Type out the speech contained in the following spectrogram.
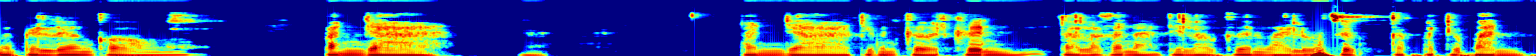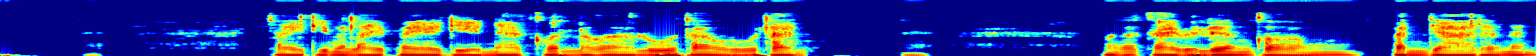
มันเป็นเรื่องของปัญญา ปัญญาที่มันเกิดขึ้น แต่ละขณะที่เราเคลื่อนไหวรู้สึกกับปัจจุบัน ใจที่มันไหลไปอดีตอนาคตเราก็รู้เท่ารู้ทัน มันก็กลายเป็นเรื่องของปัญญาดังนั้น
